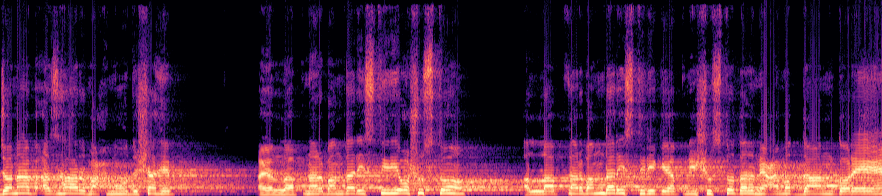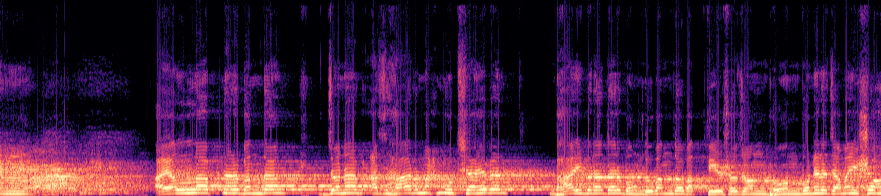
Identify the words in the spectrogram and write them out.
জনাব আজহার মাহমুদ সাহেব আল্লাহ, আপনার বান্দার স্ত্রী অসুস্থ। আল্লাহ, আপনার বান্দার স্ত্রীকে আপনি সুস্থতার নিয়ামত দান করেন। আয় আল্লাহ, আপনার বান্দা জনাব আজহার মাহমুদ সাহেবের ভাই ব্রাদার বন্ধু বান্ধব আত্মীয় স্বজন বোন বোনের জামাই সহ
